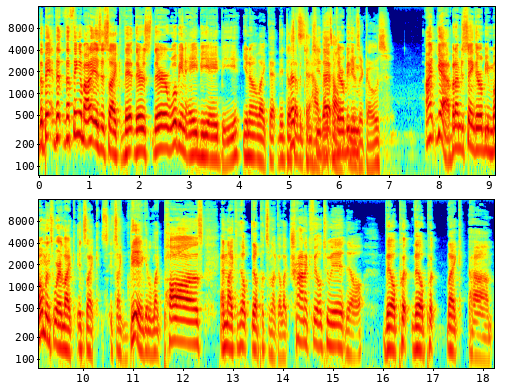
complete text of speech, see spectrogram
The, ba- the the thing about it is, it's like there, there's there will be an A B A B. You know, like that. It does have that's how, to that's that how but there will be the music goes. I yeah, but I'm just saying there will be moments where like it's like it's like big. It'll like pause and like they'll they'll put some like electronic feel to it. They'll they'll put they'll put like um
